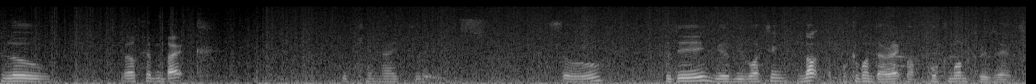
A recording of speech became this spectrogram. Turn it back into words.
Hello, welcome back to Can I Plays. So, today we'll be watching not a Pokemon Direct but Pokemon Presents.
